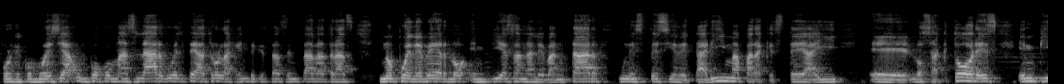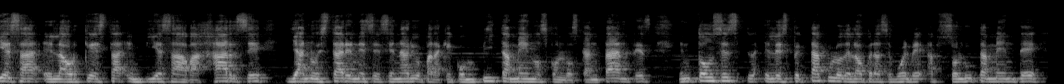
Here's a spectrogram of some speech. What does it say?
porque como es ya un poco más largo el teatro, la gente que está sentada atrás no puede verlo, empiezan a levantar una especie de tarima para que esté ahí eh, los actores, empieza eh, la orquesta, empieza a bajarse, ya no estar en ese escenario para que compita menos con los cantantes. Entonces el espectáculo de la ópera se vuelve absolutamente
